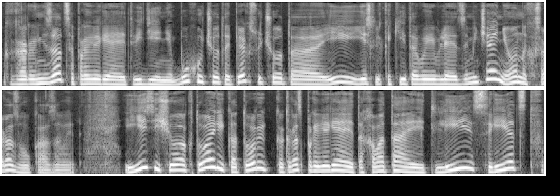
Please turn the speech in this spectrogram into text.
как организация проверяет ведение бухучета, персучета, и если какие-то выявляет замечания, он их сразу указывает. И есть еще актуарий, который как раз проверяет, а хватает ли средств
